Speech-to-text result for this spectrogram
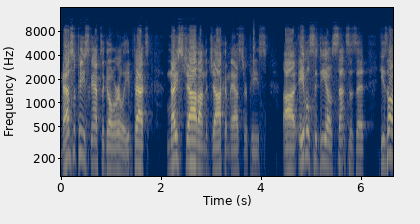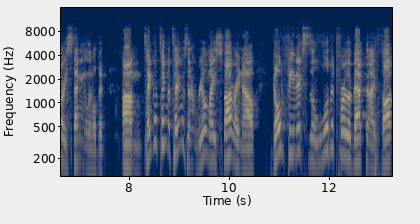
Masterpiece gonna have to go early. In fact, nice job on the Jocka Masterpiece. Uh, Abel Cedillo senses it. He's already sending a little bit. Um, Tango Tango Tango's in a real nice spot right now. Gold Phoenix is a little bit further back than I thought,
